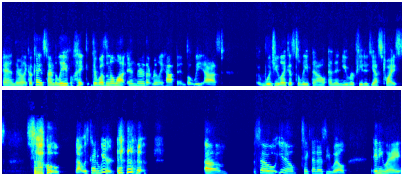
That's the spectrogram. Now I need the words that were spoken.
and they're like, okay, it's time to leave. Like there wasn't a lot in there that really happened, but we asked, would you like us to leave now? And then you repeated yes twice. So that was kind of weird. um, so, you know, take that as you will. Anyway,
